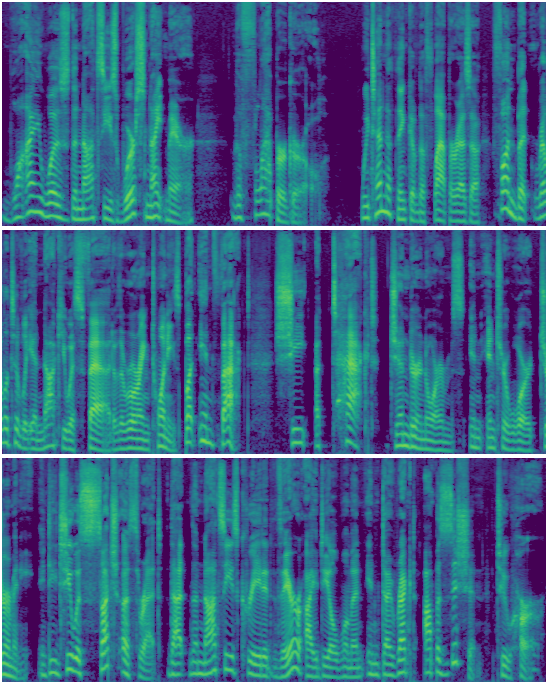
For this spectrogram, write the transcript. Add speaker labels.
Speaker 1: Why was the Nazis' worst nightmare the flapper girl? We tend to think of the flapper as a fun but relatively innocuous fad of the roaring 20s, but in fact, she attacked gender norms in interwar Germany. Indeed, she was such a threat that the Nazis created their ideal woman in direct opposition to her.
